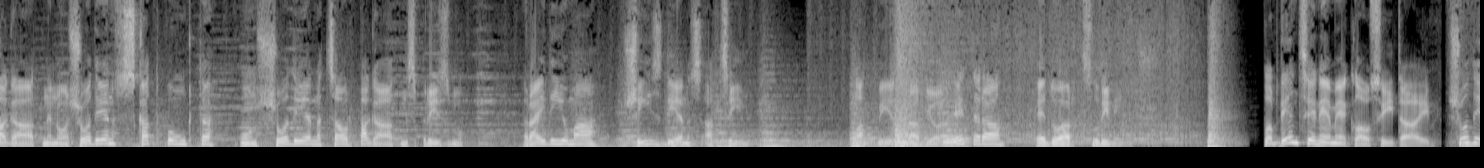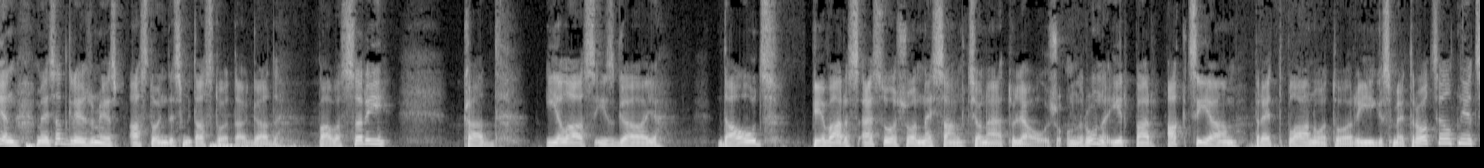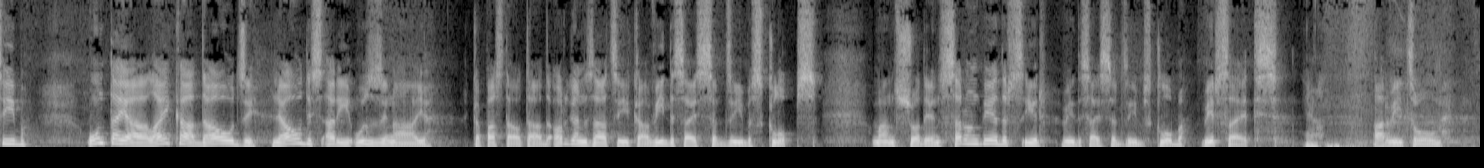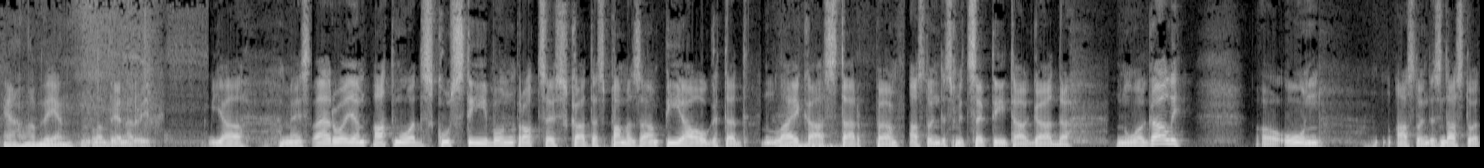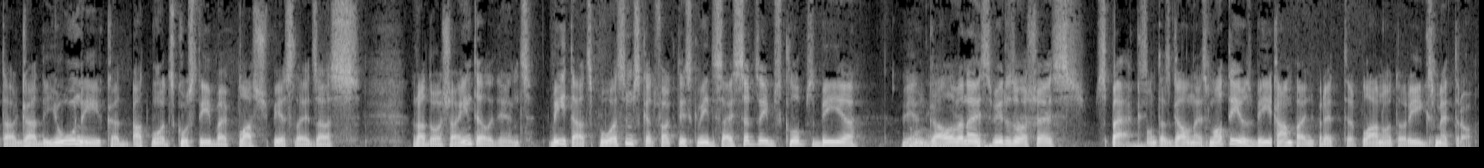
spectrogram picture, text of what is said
Pagātne no šodienas skatu punkta un šodienas caur pagātnes prizmu. Raidījumā šīs dienas acīm. Latvijas radio eterā Eduards Liniņš. Labdien, cienījamie klausītāji! Šodien mēs atgriežamies 88. gada pavasarī, kad ielās izgāja daudz pie varas esošo nesankcionētu ļaužu. Un runa ir par akcijām pret plānoto Rīgas metro celtniecību, un tajā laikā daudzi ļaudis arī uzzināja, ka pastāv tāda organizācija kā Vides aizsardzības klubs. Mans šodienas sarunbiedrs ir Vides aizsardzības kluba virsaitis Jā, Arvīts Ulme. jā labdien! Labdien, Arvīt! Ja mēs vērojam atmodas kustību un procesu, kā tas pamazām pieauga, tad laikā starp eh, 87. gada nogali un 88. gada jūniju, kad atmodas kustībai plaši pieslēdzās radošā inteligence, bija tāds posms, kad faktiski vidas aizsardzības klubs bija Vienīgi, galvenais virzošais spēks. Un tas galvenais motīvs bija kampaņa pret plānoto Rīgas metro.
